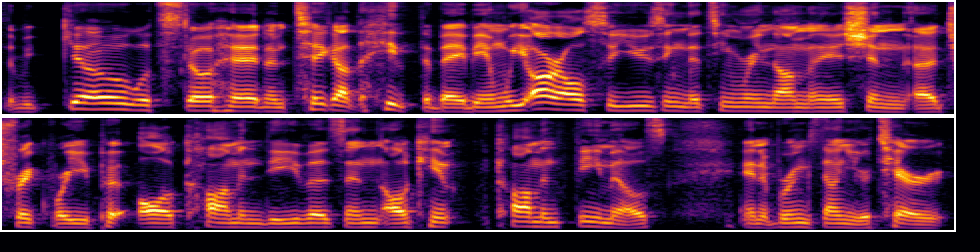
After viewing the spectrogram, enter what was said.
There we go. Let's go ahead and take out the hate the baby. And we are also using the team ring domination uh, trick where you put all common divas and all common females, and it brings down your tier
